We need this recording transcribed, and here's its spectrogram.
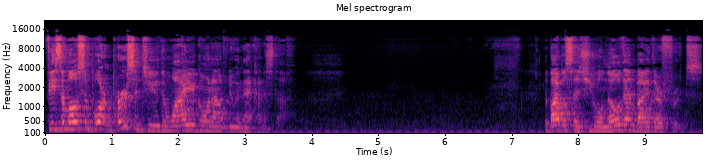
If he's the most important person to you, then why are you going out and doing that kind of stuff? The Bible says you will know them by their fruits.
